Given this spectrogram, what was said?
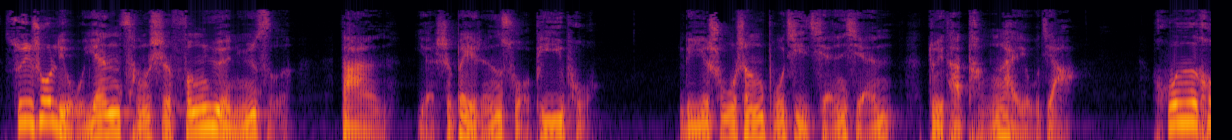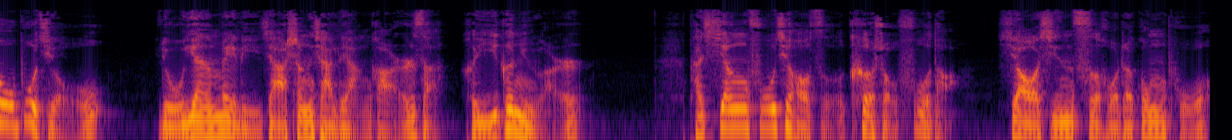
虽说柳烟曾是风月女子，但也是被人所逼迫。李书生不计前嫌，对她疼爱有加。婚后不久，柳烟为李家生下两个儿子和一个女儿。他相夫教子，恪守妇道，孝心伺候着公婆。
